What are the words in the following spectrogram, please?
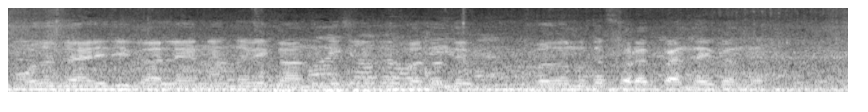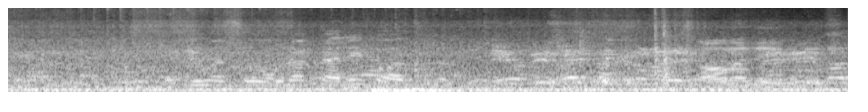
ਉਹ ਤਾਂ ਜ਼ਾਹਿਰ ਜੀ ਗੱਲ ਹੈ ਇਹਨਾਂ ਦਾ ਵੀ ਗੰਦ ਨਿਕਲੇ ਤੇ ਵਜ਼ਨ ਦੇ ਵਜ਼ਨ ਨੂੰ ਤੇ ਫਰਕ ਪੈਂਦਾ ਹੀ ਪੈਂਦਾ ਕਿ ਮੈਂ 100 ਗ੍ਰਾਮ ਪਹਿਲੇ ਪਾ ਦਿੱਤਾ ਆਓ ਮੈਂ ਦੇਖ ਰਿਹਾ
